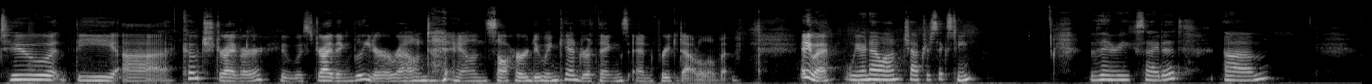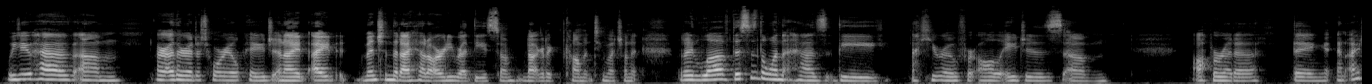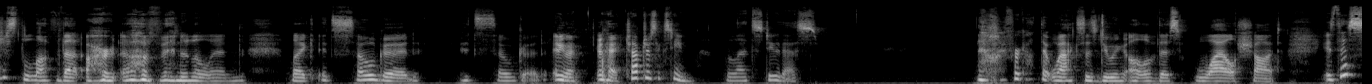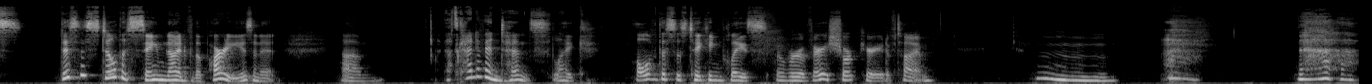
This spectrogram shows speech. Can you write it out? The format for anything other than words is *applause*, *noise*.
to the uh, coach driver who was driving Bleeder around *laughs* and saw her doing Kandra things and freaked out a little bit. Anyway, we are now on chapter 16. Very excited. Um, we do have um, our other editorial page, and I I mentioned that I had already read these, so I'm not going to comment too much on it. But I love this is the one that has the a hero for all ages um, operetta thing, and I just love that *laughs* art of Vin and Elend. Like it's so good. It's so good. Anyway, okay, chapter 16. Let's do this. *laughs* I forgot that Wax is doing all of this while shot. Is this this is still the same night of the party, isn't it? Um, that's kind of intense. Like all of this is taking place over a very short period of time. Hmm. *laughs*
